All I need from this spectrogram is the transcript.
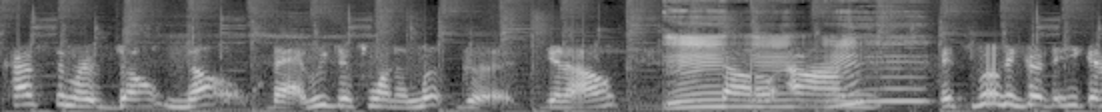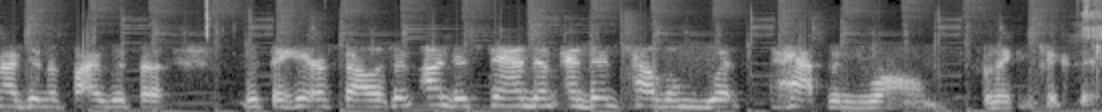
customers don't know that. We just want to look good you know? So um, it's really good that he can identify with the with the hairstylist and understand them and then tell them what happened wrong so they can fix it.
